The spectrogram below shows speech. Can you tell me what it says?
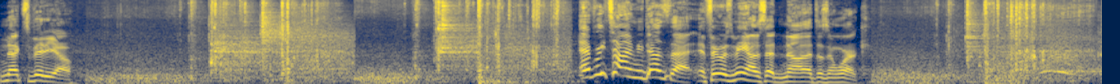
next video. Every time he does that, if it was me, I would have said, no, that doesn't work. I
